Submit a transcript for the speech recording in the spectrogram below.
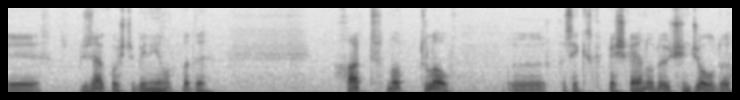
e, güzel koştu. Beni yanıltmadı. Heart Not to Love e, 48-45 Gayan o da üçüncü oldu.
